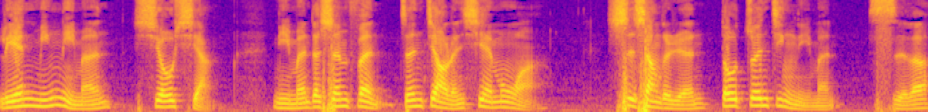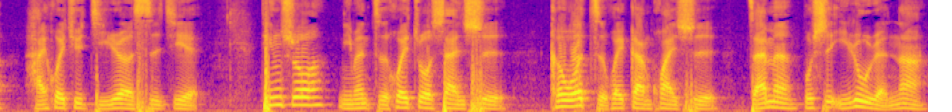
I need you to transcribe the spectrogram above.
怜悯你们，休想！你们的身份真叫人羡慕啊！世上的人都尊敬你们，死了还会去极乐世界。听说你们只会做善事，可我只会干坏事。咱们不是一路人呐、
